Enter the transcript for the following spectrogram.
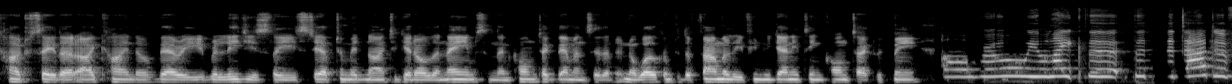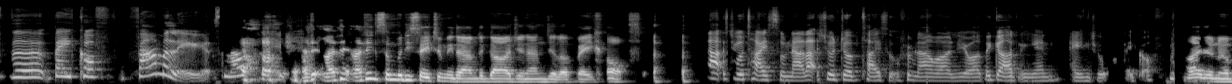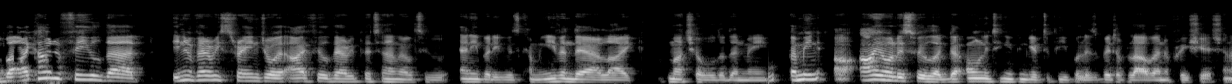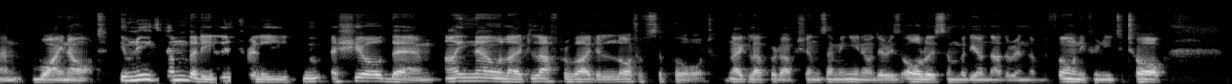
how to say that I kind of very religiously stay up to midnight to get all the names and then contact them and say that you know welcome to the family. If you need anything, contact with me. Oh, Ro, you're like the the, the dad of the Bake Off family. It's lovely. I, think, I think I think somebody say to me that I'm the guardian angel of Bake Off. That's your title now. That's your job title from now on. You are the guardian angel Bake Off. I don't know, but I kind of feel that in a very strange way, I feel very paternal to anybody who is coming, even they are like much older than me. I mean, I always feel like the only thing you can give to people is a bit of love and appreciation, and why not? You need somebody literally to assure them. I know, like, Love provide a lot of support, like Love Productions. I mean, you know, there is always somebody on the other end of the phone if you need to talk.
